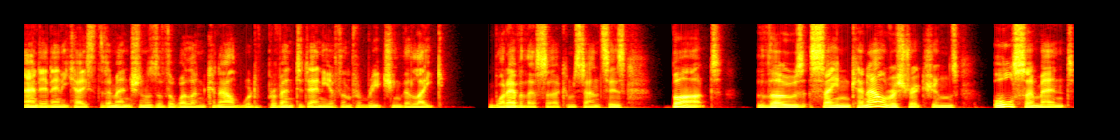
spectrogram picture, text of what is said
And in any case, the dimensions of the Welland Canal would have prevented any of them from reaching the lake, whatever their circumstances. But those same canal restrictions also meant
